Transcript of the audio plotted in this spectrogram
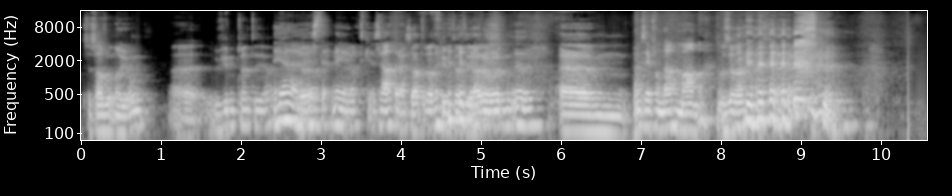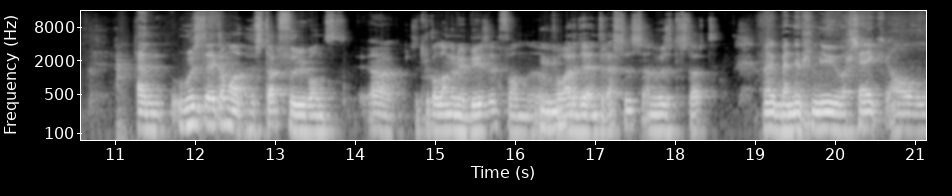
Ze is zelf ook nog jong. Eh 24 jaar? Ja, is er, nee, wat, zaterdag. Zaterdag 24 jaar geworden. Ehm, We zijn vandaag maandag. we zijn aan- en hoe is het eigenlijk allemaal gestart voor u? Want ja, je zit er ook al langer mee bezig. Van, eh, Van waar de interesses en hoe is het gestart? Maar ik ben er nu waarschijnlijk al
